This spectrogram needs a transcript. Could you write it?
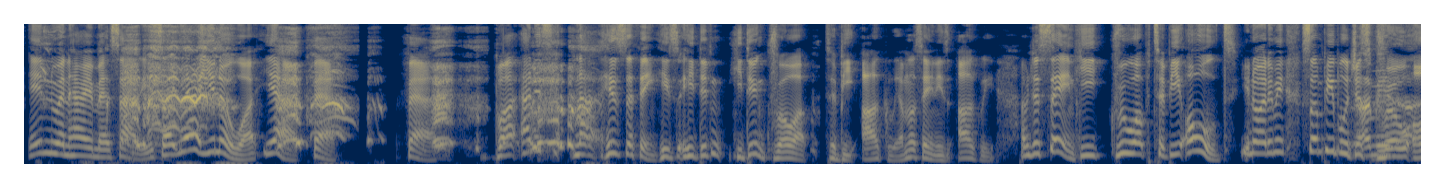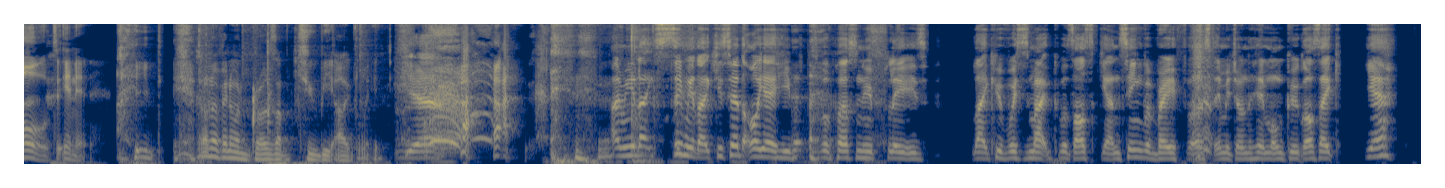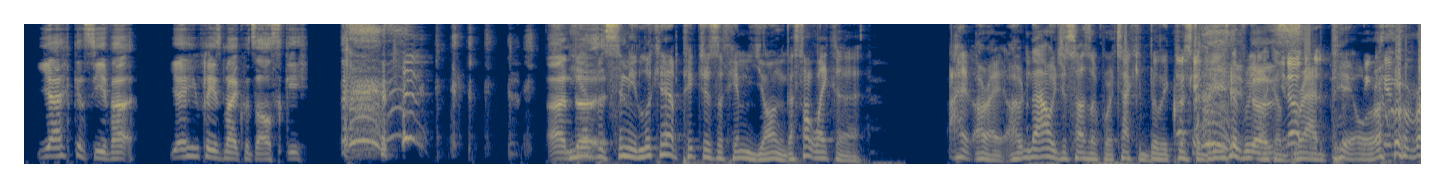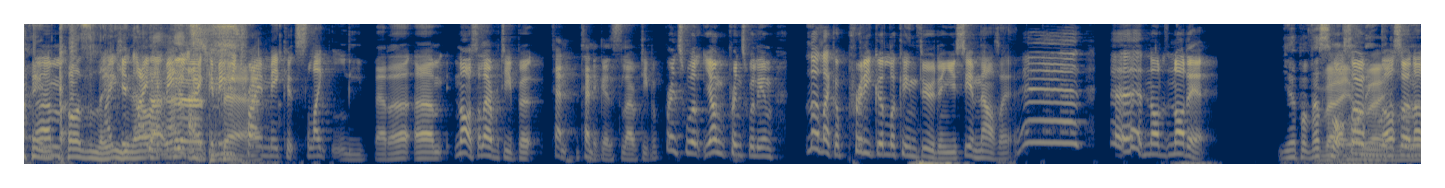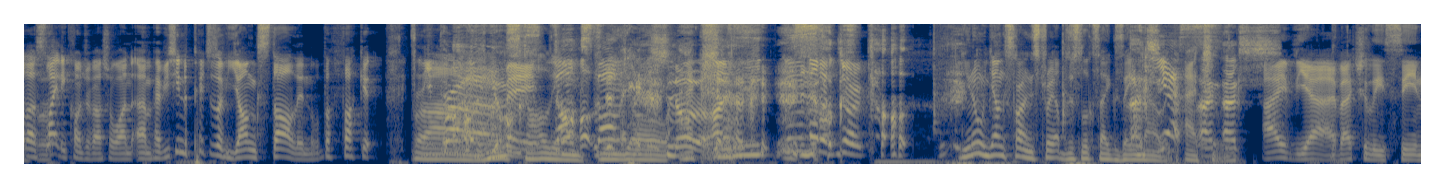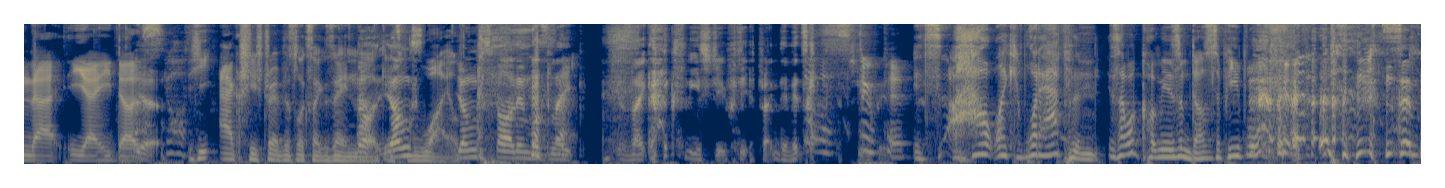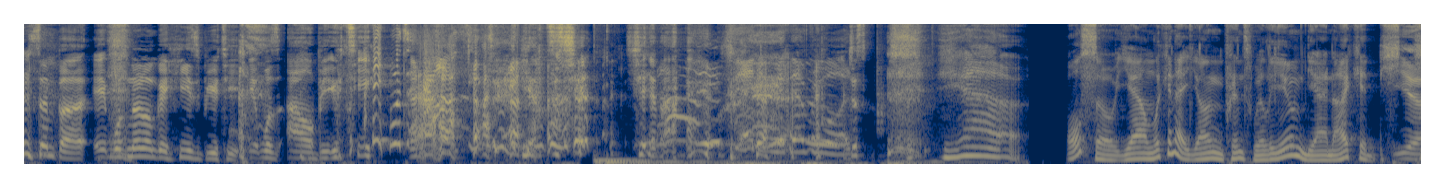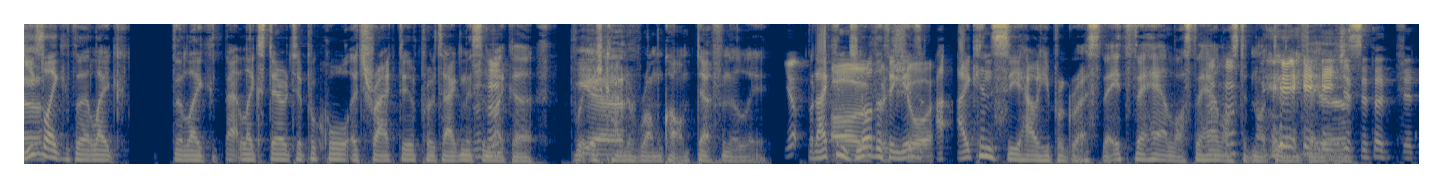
in When Harry Met Sally, it's like, yeah, you know what? Yeah, fair, fair. But and it's now here's the thing. He's he didn't he didn't grow up to be ugly. I'm not saying he's ugly. I'm just saying he grew up to be old. You know what I mean? Some people just I mean, grow uh, old in it. I, I don't know if anyone grows up to be ugly. Yeah. I mean, like Simi, like you said, oh yeah, he the person who plays, like who voices Mike Wazowski, and seeing the very first image on him on Google, I was like, yeah, yeah, I can see that. Yeah, he plays Mike Wazowski, and yeah, uh, but Simi, looking at pictures of him young, that's not like a. I, all right, uh, now it just sounds like we're attacking Billy Crystal, but he's It never really like a. You know, Brad Pitt or, we can- Ryan um, Gosling. I can, you know, I can, That- maybe, I can maybe try and make it slightly better. Um, not a celebrity, but ten, technically a celebrity. But Prince, Will, young Prince William looked like a pretty good-looking dude, and you see him now, it's like, eh, eh not, not it. Yeah, but that's Right, not Also, Hollywood, also though, another but- slightly controversial one. Um, have you seen the pictures of young Stalin? What the fuck? It, Bro, Bro, young mate, Stalin, don't yo, no, actually, I, This is not a joke. Stop. you know, young Stalin straight up just looks like Zayn Actually, Malik. yes, actually, I, actually, I've yeah, I've actually seen that. Yeah, he does. God, he actually straight up just looks like Zayn no, Malik. young, it's wild. young Stalin was like, is like actually stupidly attractive. It's that's stupid. stupid. It's how like what happened? Is that what communism does to people? Sim- Simba, it was no longer his beauty; it was our beauty. it was out. you have to shit, shit about with everyone. Just Yeah. Also, yeah, I'm looking at young Prince William. Yeah, and I could. he- Yeah. He's like the like the like that like stereotypical attractive protagonist in Mhm. like a British Yeah. kind of rom com, definitely. Yep. But I can. do you know Oh, the thing sure. is? I, I can see how he progressed there. It's the hair loss. The hair loss mm-hmm. did not do him it favors. just it, it,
